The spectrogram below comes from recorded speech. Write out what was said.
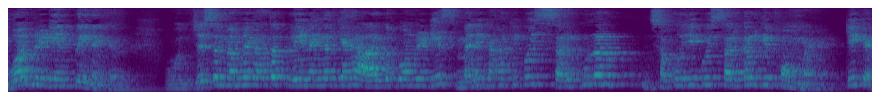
वन रेडियन प्लेन एंगल वो जैसे हमने कहा था प्लेन एंगल क्या है? आर्क अपॉन रेडियस मैंने कहा कि कोई सर्कुलर सपोज़ ये कोई सर्कल के फॉर्म में है। ठीक है?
